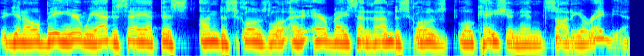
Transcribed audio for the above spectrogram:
you know being here. We had to say at this undisclosed lo- air base at an undisclosed location in Saudi Arabia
